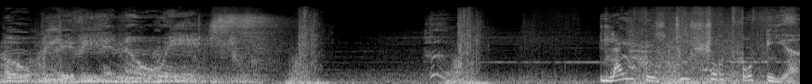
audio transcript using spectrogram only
Oblivion awaits. Life is too short for fear.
